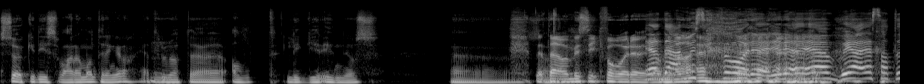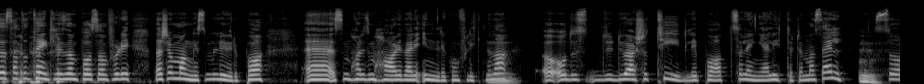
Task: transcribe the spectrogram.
søke de svarene man trenger, da. Jeg tror at eh, alt ligger inni oss. Eh, Dette er jo musikk for våre ører. Ja, det er musikk for våre ører. Jeg, jeg, jeg, satt, satt og tenkte liksom på sånn, fordi det er så mange som lurer på eh, Som har, liksom, har de der indre konfliktene. da Og, og du, du, du er så tydelig på at så lenge jeg lytter til meg selv, så,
